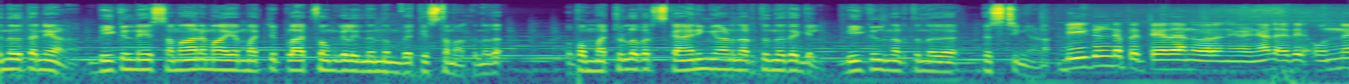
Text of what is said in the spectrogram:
എന്നത് തന്നെയാണ് ബീഗിളിനെ സമാനമായ മറ്റ് പ്ലാറ്റ്ഫോമുകളിൽ നിന്നും വ്യത്യസ്തമാക്കുന്നത്. ഒപ്പം മറ്റുള്ളവർ സ്കാനിംഗ് ആണ് നടത്തുന്നതെങ്കിൽ ബീഗിൾ നടത്തുന്നത് ടെസ്റ്റിംഗ് ആണ്. ബീഗിളിന്റെ പ്രത്യേകത എന്ന് പറഞ്ഞു കഴിഞ്ഞാൽ അത് ഒന്ന്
